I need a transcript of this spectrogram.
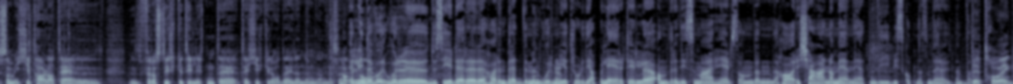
som ikke taler til for å styrke tilliten til, til Kirkerådet i denne omgang. Linde, hvor, hvor, eh, Du sier dere har en bredde, men hvor mye ja. tror du de appellerer til andre enn de som er helt sånn den harde kjernen av menigheten, de biskopene som dere har utnevnt? Det tror jeg,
